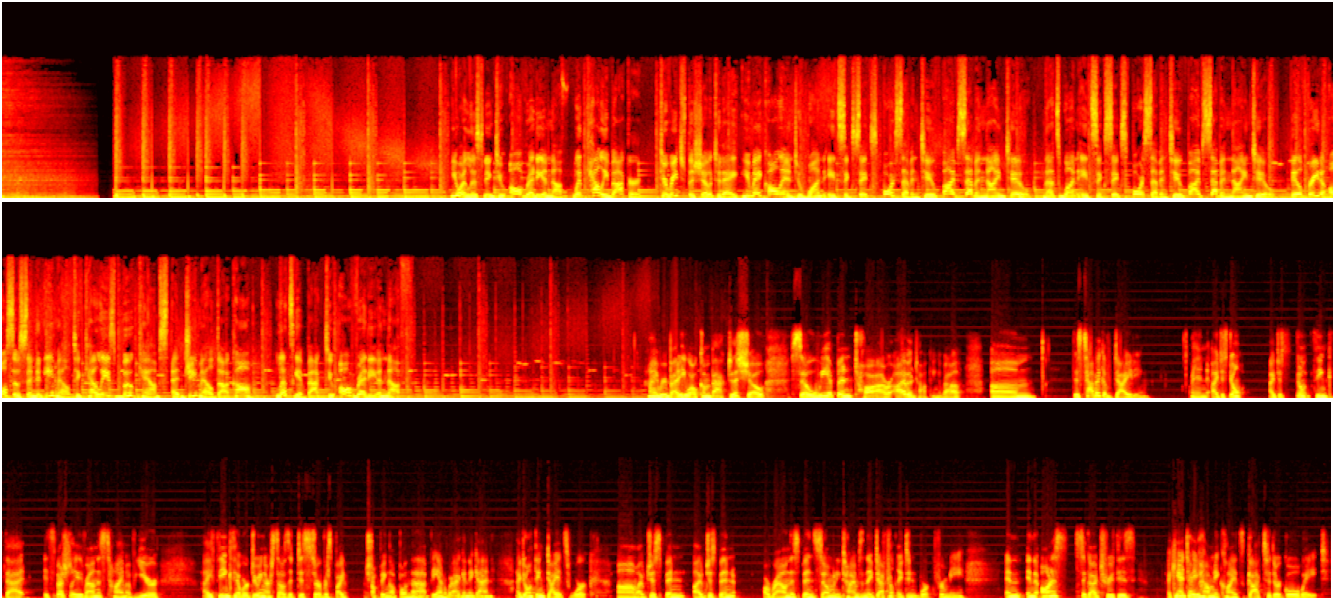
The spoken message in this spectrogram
You are listening to Already Enough with Kelly Backer. To reach the show today, you may call in to 1 866 472 5792. That's 1 866 472 5792. Feel free to also send an email to Kelly's Bootcamps at gmail.com. Let's get back to Already Enough. Hi, everybody. Welcome back to the show. So we have been taught, or I've been talking about, um, this topic of dieting and i just don't i just don't think that especially around this time of year i think that we're doing ourselves a disservice by jumping up on that bandwagon again. I don't think diets work. Um, i've just been i've just been around this been so many times and they definitely didn't work for me. And and the honest to god truth is i can't tell you how many clients got to their goal weight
